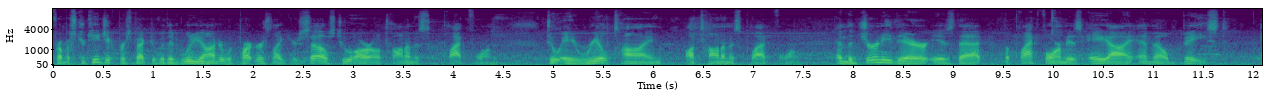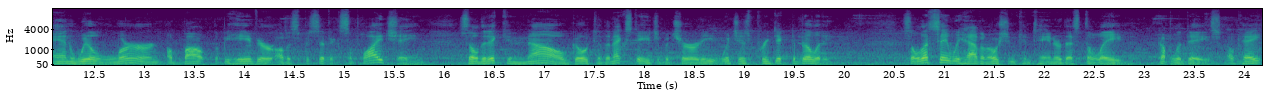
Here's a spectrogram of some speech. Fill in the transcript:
from a strategic perspective within Blue Yonder with partners like yourselves to our autonomous platform, to a real time autonomous platform. And the journey there is that the platform is AI ML based and will learn about the behavior of a specific supply chain so that it can now go to the next stage of maturity, which is predictability. So let's say we have an ocean container that's delayed a couple of days, okay?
